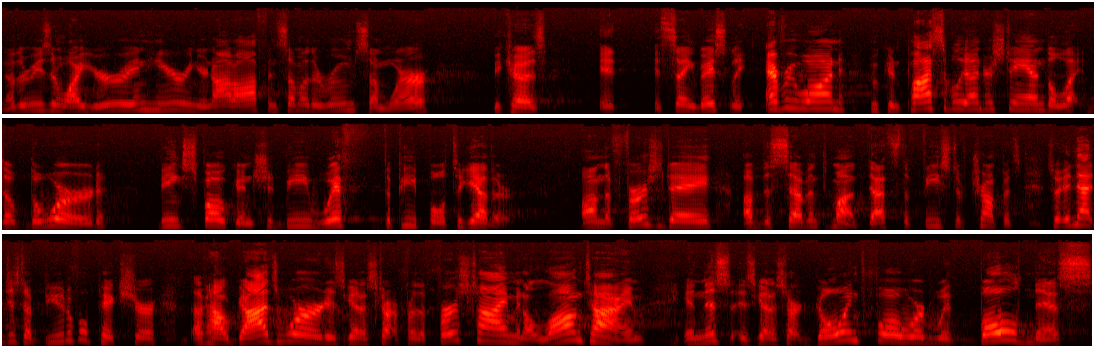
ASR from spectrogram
Another reason why you're in here and you're not off in some other room somewhere, because it, it's saying basically everyone who can possibly understand the, the, the word being spoken should be with the people together. on the first day of the seventh month. That's the Feast of Trumpets. So, isn't that just a beautiful picture of how God's word is going to start for the first time in a long time? In this is going to start going forward with boldness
